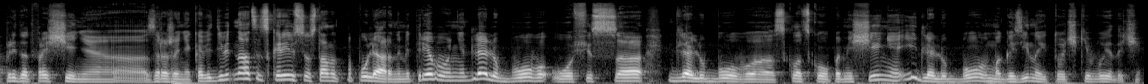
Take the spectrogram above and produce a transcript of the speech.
предотвращения э, заражения COVID-19, скорее всего, станут популярными требованиями для любого офиса, для любого складского помещения и для любого магазина и точки выдачи.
